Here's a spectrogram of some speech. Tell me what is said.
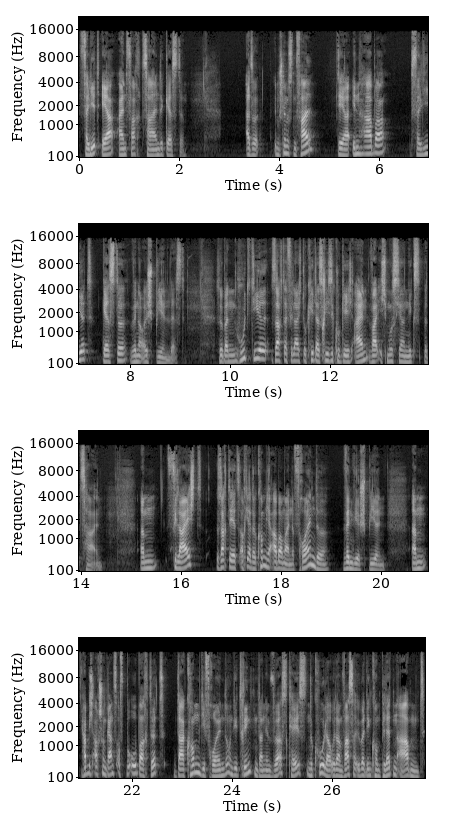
verliert er einfach zahlende Gäste. Also im schlimmsten Fall, der Inhaber verliert Gäste, wenn er euch spielen lässt. So über einen Hutdeal sagt er vielleicht, okay, das Risiko gehe ich ein, weil ich muss ja nichts bezahlen. Ähm, vielleicht sagt er jetzt auch, ja, da kommen ja aber meine Freunde, wenn wir spielen. Ähm, Habe ich auch schon ganz oft beobachtet, da kommen die Freunde und die trinken dann im Worst Case eine Cola oder ein Wasser über den kompletten Abend.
